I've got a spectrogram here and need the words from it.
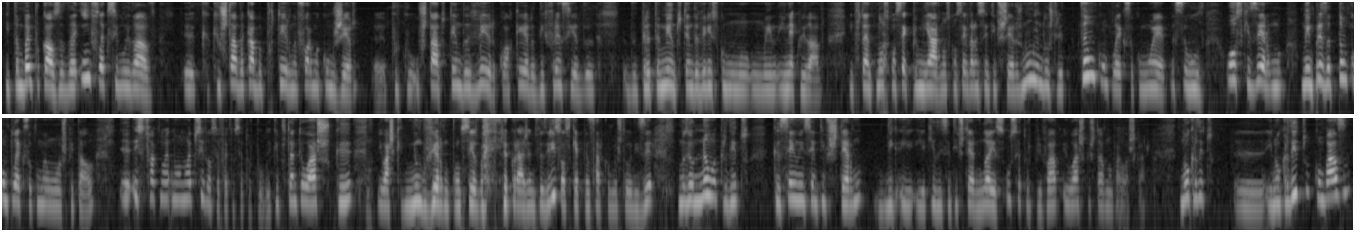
e também por causa da inflexibilidade que, que o Estado acaba por ter na forma como gere, eh, porque o Estado tende a ver qualquer diferença de, de tratamento, tende a ver isso como uma, uma inequidade. E, portanto, não ah. se consegue premiar, não se consegue dar incentivos sérios numa indústria tão complexa como é a saúde, ou, se quiser, uma, uma empresa tão complexa como é um hospital, eh, isso, de facto, não é, não, não é possível ser feito no setor público. E, portanto, eu acho que, eu acho que nenhum governo tão cedo vai ter a coragem de fazer isso, ou se quer pensar como eu estou a dizer, mas eu não acredito que sem um incentivo externo, e aqui o incentivo externo leia-se o setor privado, eu acho que o Estado não vai lá chegar. Não acredito. Eh, e não acredito com base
